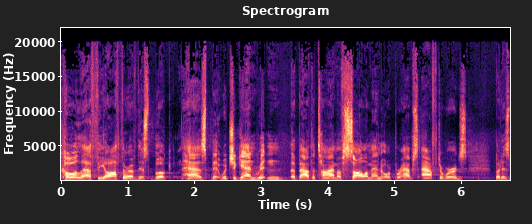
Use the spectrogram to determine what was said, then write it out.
Qoheleth, the author of this book, has been, which again, written about the time of Solomon or perhaps afterwards, but as,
